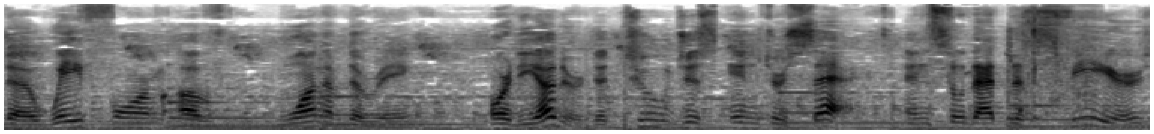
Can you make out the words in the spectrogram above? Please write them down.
the waveform of one of the rings or the other. The two just intersect. And so that the spheres,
